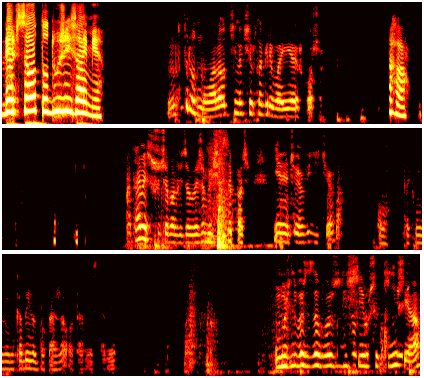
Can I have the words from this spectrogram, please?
Wiesz co, to dłużej zajmie. No to trudno, ale odcinek się już nagrywa i ja już koszę. Aha. A tam jest przyczepa widzowie, żeby się sypać. Nie wiem, czy ją widzicie. O, tak mówią, kabinę pokażę. O, tam jest, tam jest. Możliwe, że zauważyliście ją szybciej niż ja.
